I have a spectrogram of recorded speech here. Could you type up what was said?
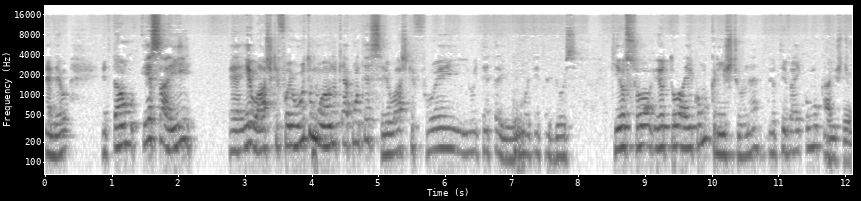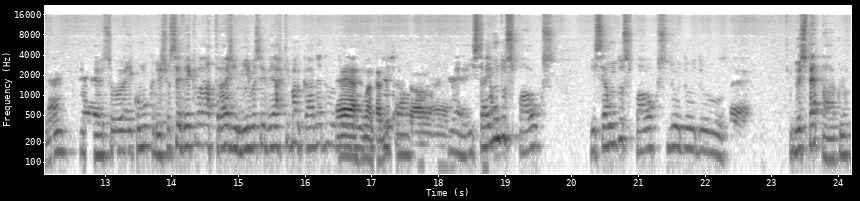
entendeu? Então, esse aí, é, eu acho que foi o último ano que aconteceu, eu acho que foi em 81, 82, que eu sou, eu tô aí como Cristo, né? Eu tive aí como Cristo. Aqui, né? É, eu sou aí como Cristo. Você vê que atrás de mim você vê a arquibancada do. É, a arquibancada do central. É. é. isso aí é um dos palcos. Isso é um dos palcos do, do, do, é. do espetáculo.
